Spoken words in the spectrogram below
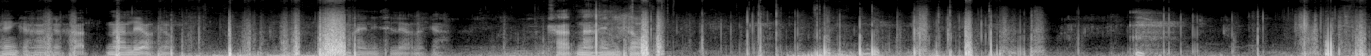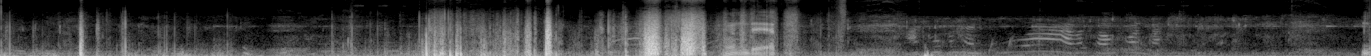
แห้งกระหากระขาดนานแล้วพี่น้องทำให้นี่สิแล้วแล้วก็ขาดหน้าให้นี่ต่อมันแดด เ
